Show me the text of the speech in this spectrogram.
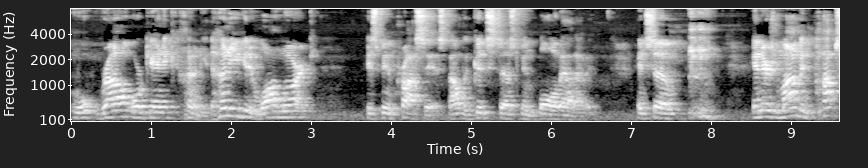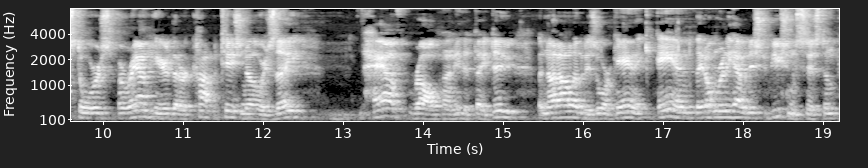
raw organic honey. The honey you get at Walmart has been processed. All the good stuff's been boiled out of it. And so, and there's mom and pop stores around here that are competition owners. They have raw honey that they do, but not all of it is organic, and they don't really have a distribution system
